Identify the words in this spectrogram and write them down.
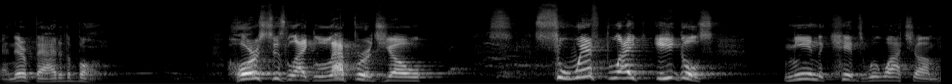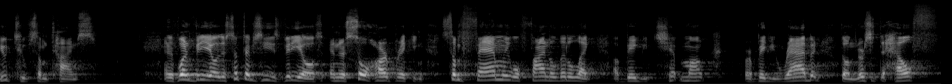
and they're bad to the bone. Horses like leopards, yo swift like eagles. Me and the kids will watch um, YouTube sometimes. And there's one video, there's sometimes you see these videos, and they're so heartbreaking. Some family will find a little, like a baby chipmunk or a baby rabbit, they'll nurse it to health.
